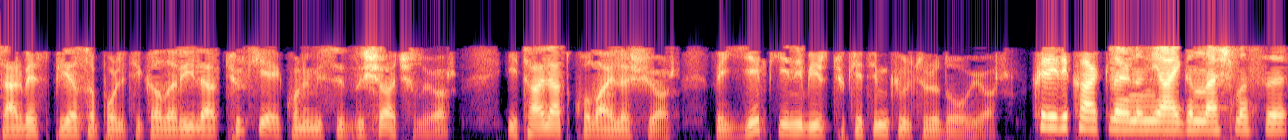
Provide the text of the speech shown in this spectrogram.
Serbest piyasa politikalarıyla Türkiye ekonomisi dışa açılıyor, ithalat kolaylaşıyor ve yepyeni bir tüketim kültürü doğuyor. Kredi kartlarının yaygınlaşması,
